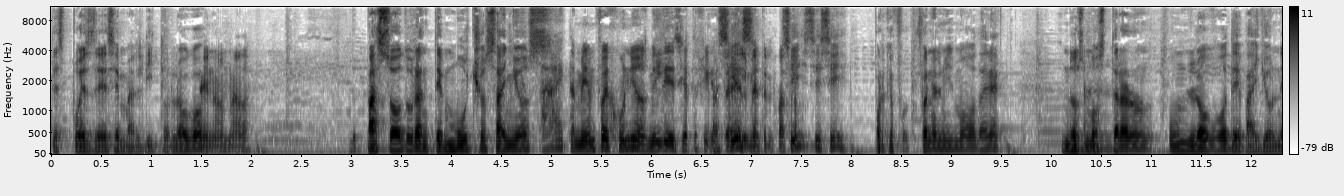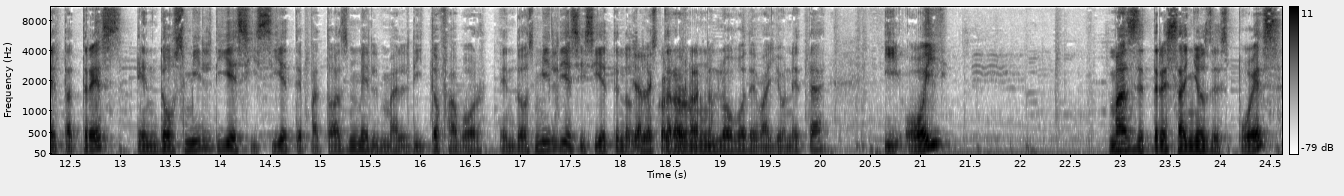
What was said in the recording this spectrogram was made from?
después de ese maldito logo. Sí, no, nada. Pasó durante muchos años. Ay, también fue junio 2017, fíjate, el Metroid 4. Sí, sí, sí, porque fue, fue en el mismo Direct nos ah. mostraron un logo de Bayonetta 3 en 2017, Pato, hazme el maldito favor. En 2017 nos mostraron un logo de Bayonetta y hoy, más de tres años después,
